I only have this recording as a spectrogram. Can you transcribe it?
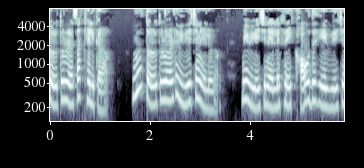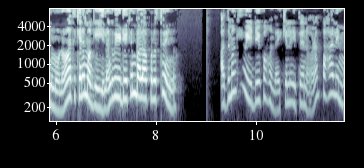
තොරතුරු රැසක් හෙළි කරා. මෙම තොරතුරු වලට විවේචන එල්ලුණා. මේ විවේචන එල්ල කරේ කවුද? ඒ විවේචන මොනවද කියලා මගේ ඊළඟ වීඩියෝ එකෙන් බලාපොරොත්තු වෙන්න. අද මගේ වීඩියෝ එක හොඳයි කියලා හිතෙනවා නම් පහලින්ම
